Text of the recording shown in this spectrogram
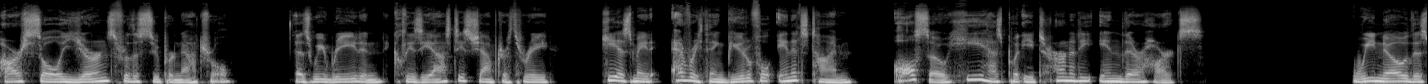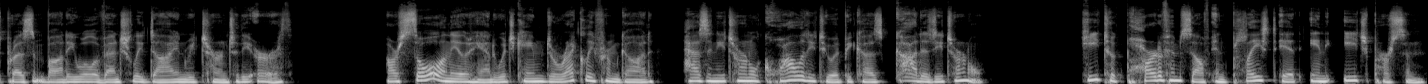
Our soul yearns for the supernatural. As we read in Ecclesiastes chapter 3, He has made everything beautiful in its time. Also, He has put eternity in their hearts. We know this present body will eventually die and return to the earth. Our soul, on the other hand, which came directly from God, has an eternal quality to it because God is eternal. He took part of himself and placed it in each person.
